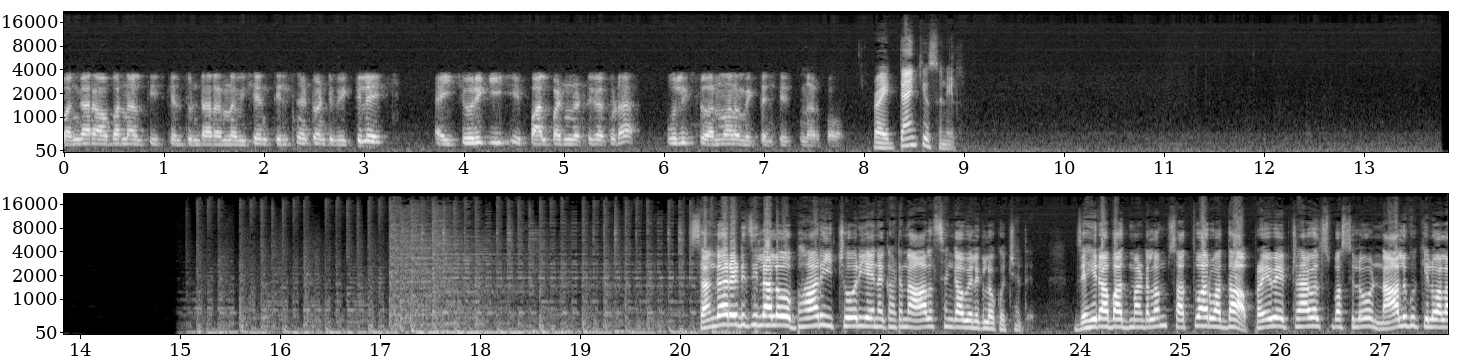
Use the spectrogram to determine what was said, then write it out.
బంగారు ఆభరణాలు తీసుకెళ్తుంటారన్న విషయం తెలిసినటువంటి వ్యక్తులే ఈ చోరీకి పాల్పడినట్టుగా కూడా పోలీసులు అనుమానం వ్యక్తం చేస్తున్నారు Pavan. Right thank you Sunil Sangareddy జిల్లాలో భారీ చోరీ అయిన ఘటన ఆలస్యంగా వెలుగులోకి వచ్చింది. జహీరాబాద్ మండలం సత్వార్ వద్ద ప్రైవేట్ ట్రావెల్స్ బస్సులో నాలుగు కిలోల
